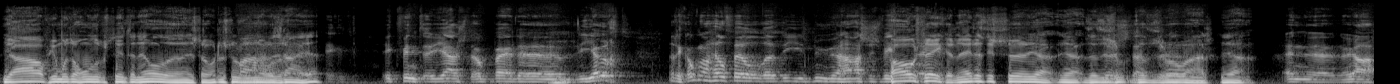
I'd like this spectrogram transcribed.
Ja, of je moet een 100% NL en zo, dan zullen we nog wel draaien. ik vind eh, juist ook bij de, de jeugd... dat ik ook nog heel veel eh, die het nu Hazes weer... Oh, zeker. Nee, dat is, eh, ja, ja, dat is, dat dat, is wel waar. Ja. En eh, nou ja,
